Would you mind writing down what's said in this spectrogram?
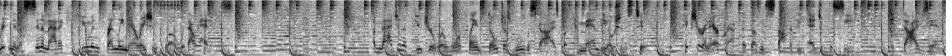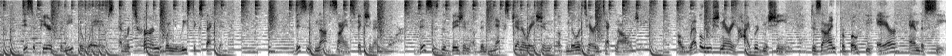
written in a cinematic, human-friendly narration flow without headings. Imagine a future where warplanes don't just rule the skies but command the oceans too. Picture an aircraft that doesn't stop at the edge of the sea. It dives in, disappears beneath the waves, and returns when you least expect it. This is not science fiction anymore. This is the vision of the next generation of military technology, a revolutionary hybrid machine designed for both the air and the sea.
